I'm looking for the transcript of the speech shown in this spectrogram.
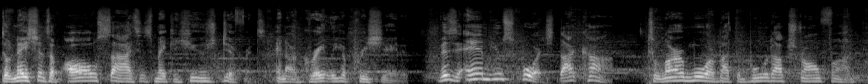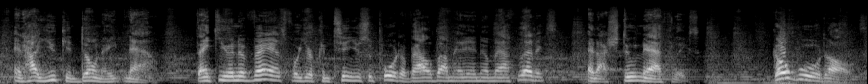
Donations of all sizes make a huge difference and are greatly appreciated. Visit aamusports.com to learn more about the Bulldog Strong Fund and how you can donate now. Thank you in advance for your continued support of Alabama A&M athletics and our student athletes. Go Bulldogs!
